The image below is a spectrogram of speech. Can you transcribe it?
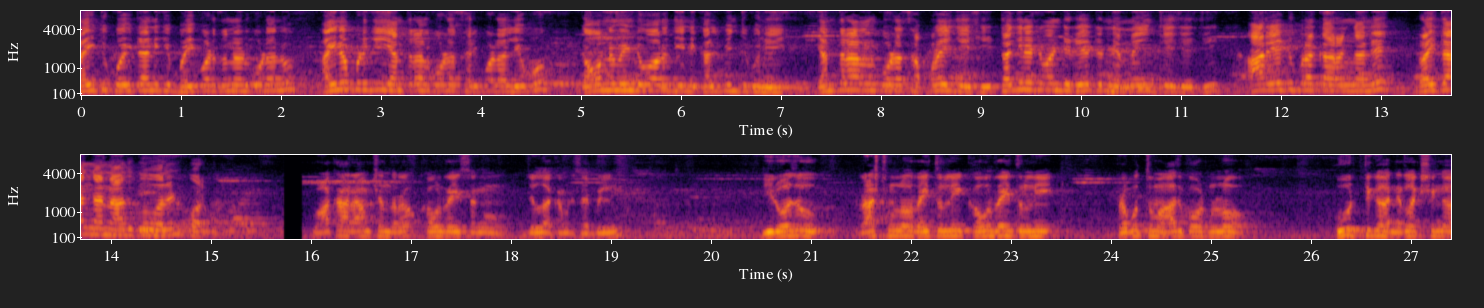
రైతు కొయ్యటానికి భయపడుతున్నాడు కూడాను. అయినప్పటికీ యంత్రాలు కూడా సరిపడా లేవు. గవర్నమెంట్ వారు దీన్ని కల్పించుకుని యంత్రాలను కూడా సప్లై చేసి తగినటువంటి రేటు నిర్ణయించేసేసి ఆ రేటు ప్రకారంగానే రైతాంగాన్ని ఆదుకోవాలని కోరుతున్నాను వాకా రామచంద్రరావు కౌలు రైతు సంఘం జిల్లా కమిటీ సభ్యుల్ని. ఈరోజు రాష్ట్రంలో రైతుల్ని కౌలు రైతుల్ని ప్రభుత్వం ఆదుకోవడంలో పూర్తిగా నిర్లక్ష్యంగా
